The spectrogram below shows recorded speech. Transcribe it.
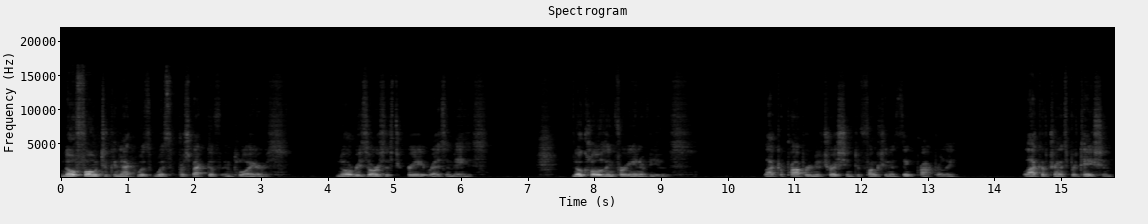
no phone to connect with, with prospective employers, no resources to create resumes, no clothing for interviews, lack of proper nutrition to function and think properly, lack of transportation.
